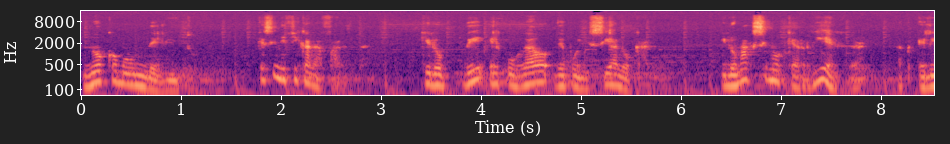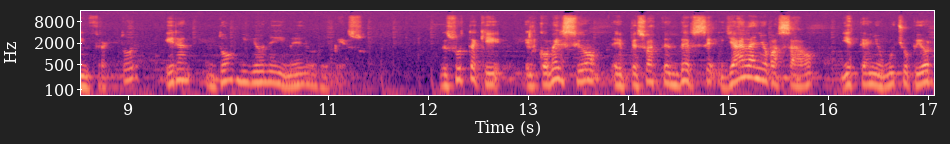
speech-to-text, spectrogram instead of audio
no como un delito. ¿Qué significa la falta? Que lo ve el juzgado de policía local. Y lo máximo que arriesga el infractor eran dos millones y medio de pesos resulta que el comercio empezó a extenderse ya el año pasado, y este año mucho peor,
